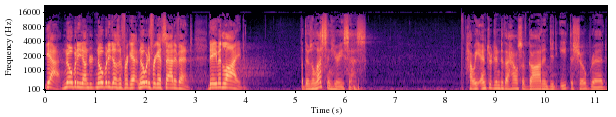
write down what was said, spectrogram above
Yeah, nobody, under, nobody doesn't forget, nobody forgets that event. David lied. But there's a lesson here, he says. How he entered into the house of God and did eat the showbread,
